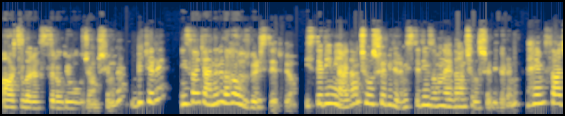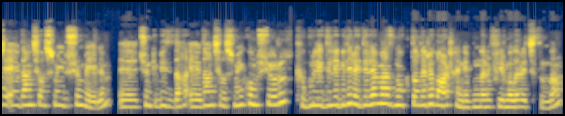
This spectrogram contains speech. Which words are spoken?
artıları sıralıyor olacağım şimdi. Bir kere İnsan kendini daha özgür hissediyor. İstediğim yerden çalışabilirim, istediğim zaman evden çalışabilirim. Hem sadece evden çalışmayı düşünmeyelim. E, çünkü biz daha evden çalışmayı konuşuyoruz. Kabul edilebilir edilemez noktaları var hani bunların firmalar açısından.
